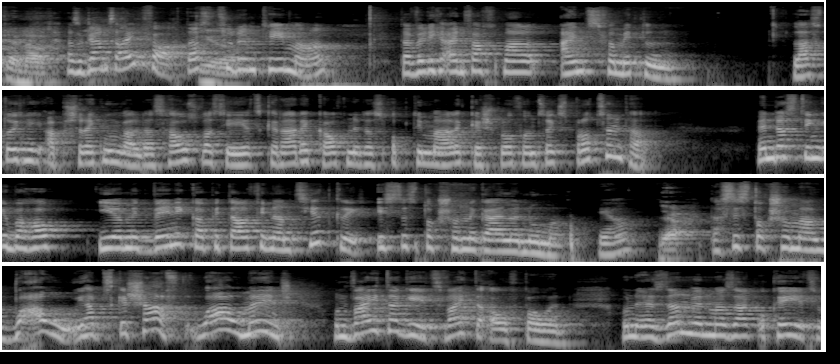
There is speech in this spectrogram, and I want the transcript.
Genau. Also ganz einfach, das Genau. zu dem Thema. Da will ich einfach mal eins vermitteln. Lasst euch nicht abschrecken, weil das Haus, was ihr jetzt gerade kauft, nicht das optimale Cashflow von 6% hat. Wenn das Ding überhaupt ihr mit wenig Kapital finanziert kriegt, ist es doch schon eine geile Nummer. Ja? Ja. Das ist doch schon mal, wow, ihr habt's geschafft, wow, Mensch. Und weiter geht's, weiter aufbauen. Und erst dann, wenn man sagt, okay, jetzt,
